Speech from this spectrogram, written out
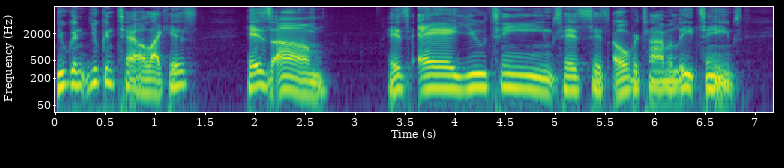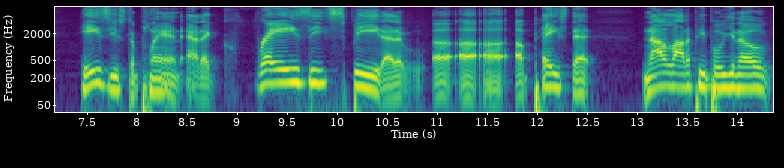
You can you can tell like his his um his AAU teams, his his overtime elite teams. He's used to playing at a crazy speed at a a, a, a pace that not a lot of people, you know,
